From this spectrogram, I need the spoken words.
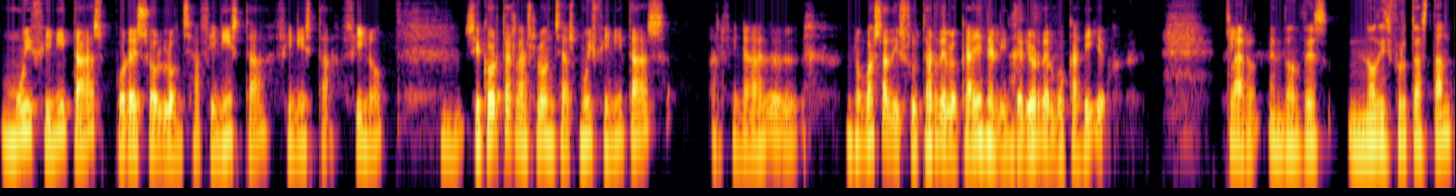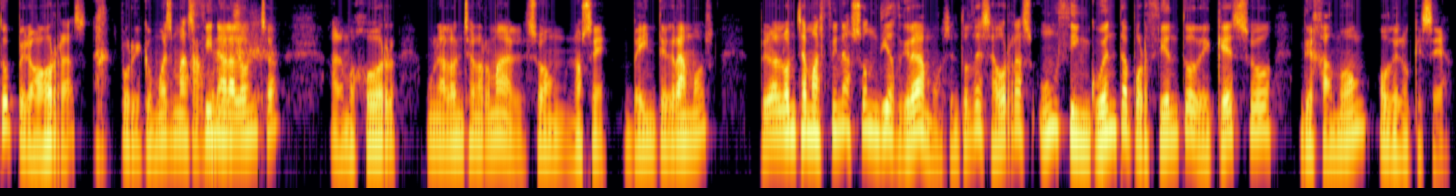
muy finitas, por eso loncha finista, finista, fino, si cortas las lonchas muy finitas, al final no vas a disfrutar de lo que hay en el interior del bocadillo. Claro, entonces no disfrutas tanto, pero ahorras, porque como es más fina la loncha, a lo mejor una loncha normal son, no sé, 20 gramos, pero la loncha más fina son 10 gramos, entonces ahorras un 50% de queso, de jamón o de lo que sea.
